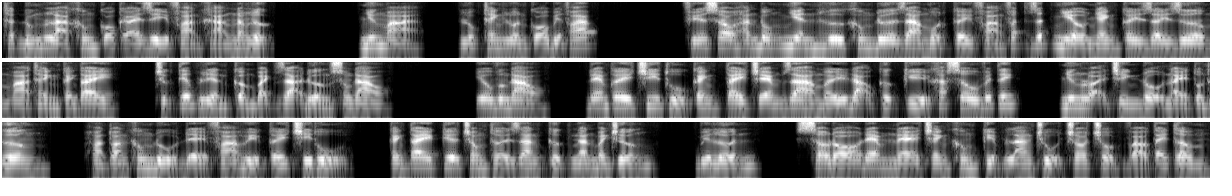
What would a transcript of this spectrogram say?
thật đúng là không có cái gì phản kháng năng lực. Nhưng mà, Lục Thanh luôn có biện pháp. Phía sau hắn bỗng nhiên hư không đưa ra một cây phảng phất rất nhiều nhánh cây dây dưa mà thành cánh tay, trực tiếp liền cầm bạch dạ đường song đao. Yêu vương đao, đem cây chi thủ cánh tay chém ra mấy đạo cực kỳ khắc sâu vết tích, nhưng loại trình độ này tổn thương, hoàn toàn không đủ để phá hủy cây chi thủ, cánh tay kia trong thời gian cực ngắn bành trướng, biến lớn, sau đó đem né tránh không kịp lang trụ cho trộn vào tay tâm.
